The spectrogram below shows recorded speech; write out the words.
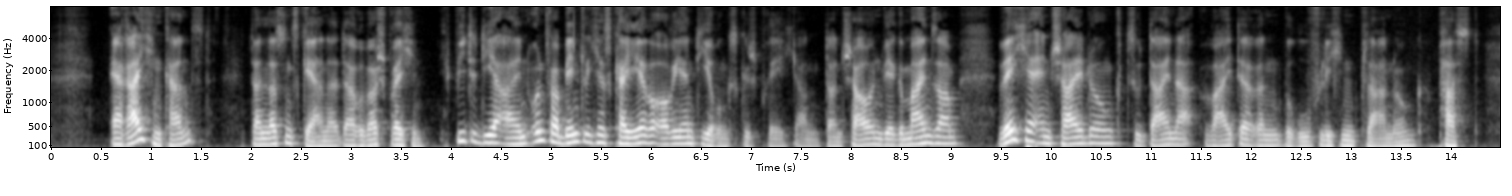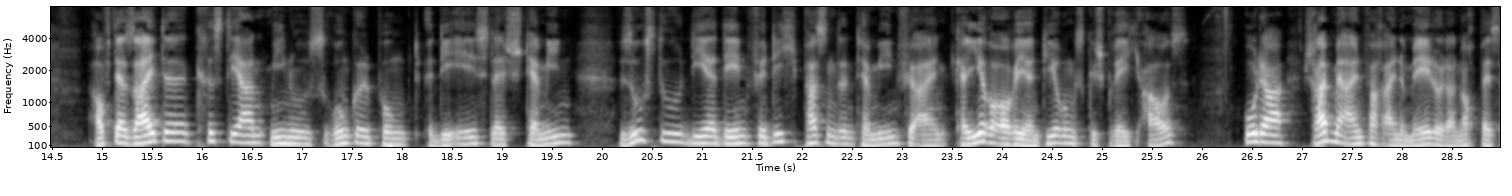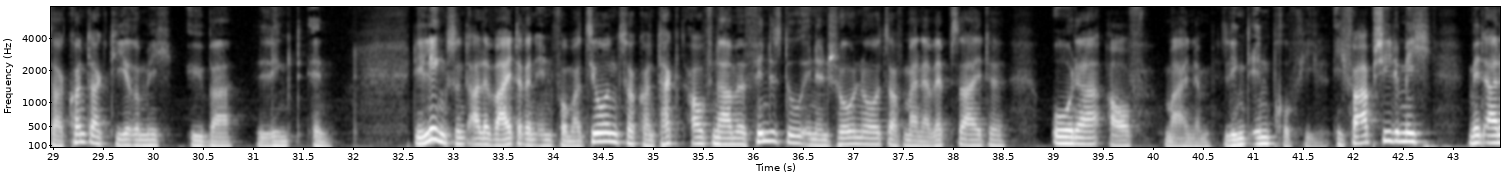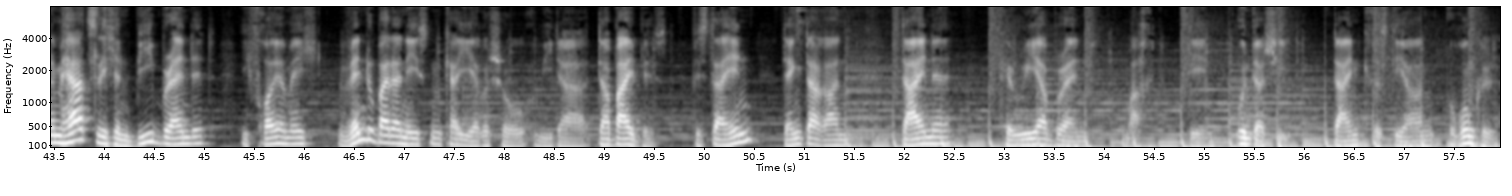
erreichen kannst, dann lass uns gerne darüber sprechen. Ich biete dir ein unverbindliches Karriereorientierungsgespräch an. Dann schauen wir gemeinsam, welche Entscheidung zu deiner weiteren beruflichen Planung passt. Auf der Seite christian-runkel.de slash Termin suchst du dir den für dich passenden Termin für ein Karriereorientierungsgespräch aus oder schreib mir einfach eine Mail oder noch besser kontaktiere mich über LinkedIn. Die Links und alle weiteren Informationen zur Kontaktaufnahme findest du in den Shownotes auf meiner Webseite oder auf meinem LinkedIn-Profil. Ich verabschiede mich mit einem herzlichen Be Branded. Ich freue mich, wenn du bei der nächsten Karriereshow wieder dabei bist. Bis dahin, denk daran, deine Career Brand macht den Unterschied. Dein Christian Runkel.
